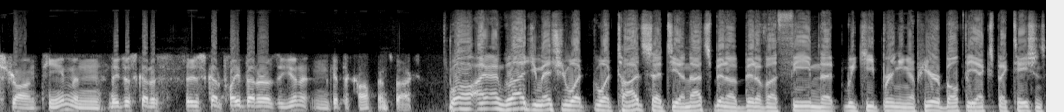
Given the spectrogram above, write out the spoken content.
strong team, and they just got to they just got to play better as a unit and get their confidence back. Well, I, am glad you mentioned what, what Todd said to you, and that's been a bit of a theme that we keep bringing up here about the expectations.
